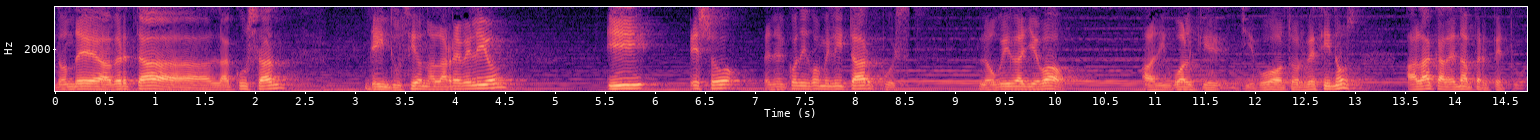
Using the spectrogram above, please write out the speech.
donde a Berta la acusan de inducción a la rebelión y eso en el código militar pues la hubiera llevado, al igual que llevó a otros vecinos, a la cadena perpetua.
